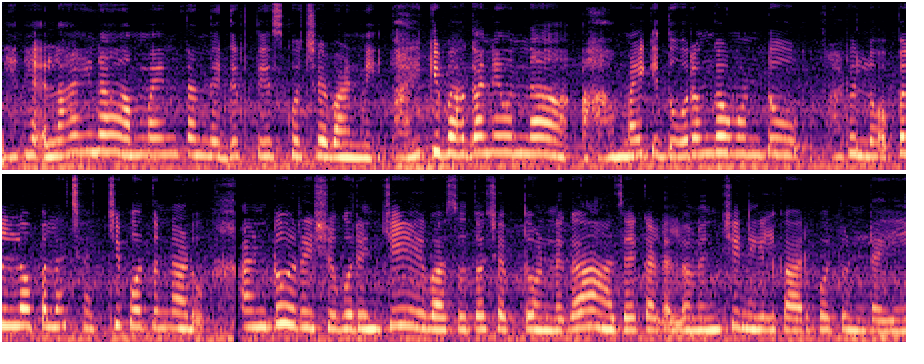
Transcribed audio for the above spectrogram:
నేను ఎలా అయినా ఆ అమ్మాయిని తన దగ్గరికి తీసుకొచ్చేవాడిని పైకి బాగానే ఉన్న ఆ అమ్మాయికి దూరంగా ఉంటూ వాడు లోపల లోపల చచ్చిపోతున్నాడు అంటూ రిషు గురించి వసుతో చెప్తూ ఉండగా అజయ్ కళ్ళల్లో నుంచి నీళ్ళు కారిపోతుంటాయి.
